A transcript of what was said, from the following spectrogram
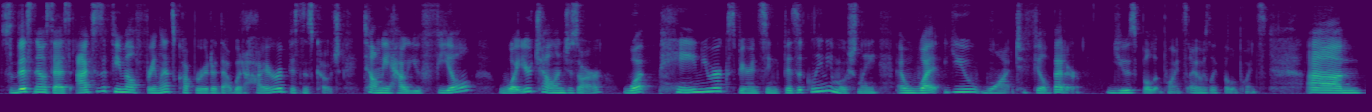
so this now says, act as a female freelance copywriter that would hire a business coach. Tell me how you feel, what your challenges are, what pain you are experiencing physically and emotionally, and what you want to feel better. Use bullet points. I always like bullet points. Um,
